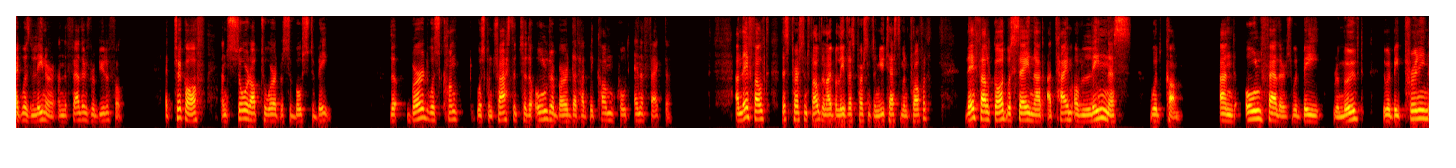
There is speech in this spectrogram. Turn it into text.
It was leaner, and the feathers were beautiful. It took off and soared up to where it was supposed to be. The bird was, con- was contrasted to the older bird that had become, quote, ineffective. And they felt, this person felt, and I believe this person's a New Testament prophet, they felt God was saying that a time of leanness would come and old feathers would be removed. There would be pruning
